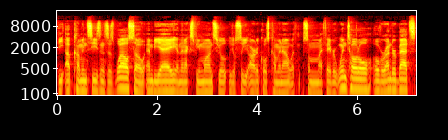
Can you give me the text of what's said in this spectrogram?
the upcoming seasons as well. So NBA in the next few months, you'll you'll see articles coming out with some of my favorite win total over under bets,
